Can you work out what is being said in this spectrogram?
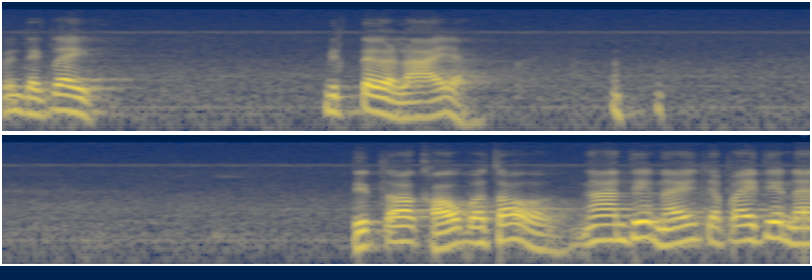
เป็นจากได้มิเตอร์หลายอะ ติดต่อเขาประเท่างานที่ไหนจะไปที่ไหน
